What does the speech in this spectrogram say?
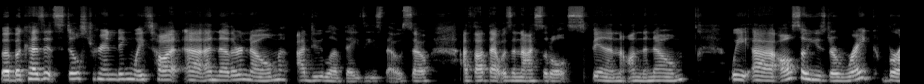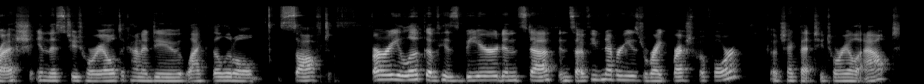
but because it's still trending, we taught uh, another gnome. I do love daisies though, so I thought that was a nice little spin on the gnome. We uh, also used a rake brush in this tutorial to kind of do like the little soft furry look of his beard and stuff. And so if you've never used a rake brush before, Go check that tutorial out.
